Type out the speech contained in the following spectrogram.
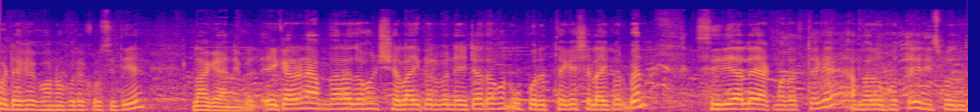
ওইটাকে ঘন করে কুচি দিয়ে লাগায় নেবেন। এই কারণে আপনারা যখন সেলাই করবেন, এইটা তখন উপরের থেকে সেলাই করবেন। সিরিয়ালে এক মাথার থেকে আপনারা উপর থেকে নিচ পর্যন্ত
